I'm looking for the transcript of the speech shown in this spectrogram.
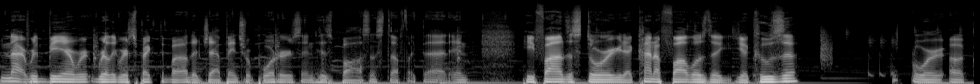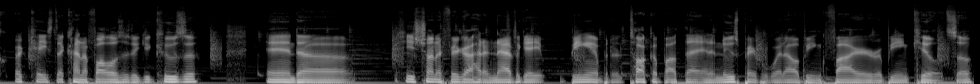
not re- being re- really respected by other Japanese reporters and his boss and stuff like that. And he finds a story that kind of follows the Yakuza or a, a case that kind of follows the Yakuza. And uh, he's trying to figure out how to navigate being able to talk about that in a newspaper without being fired or being killed. So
